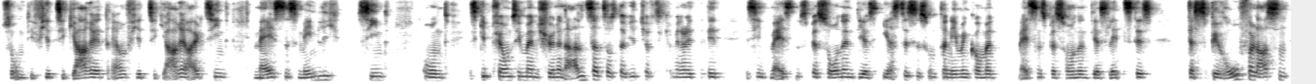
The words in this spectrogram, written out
so um die 40 Jahre, 43 Jahre alt sind, meistens männlich sind. Und es gibt für uns immer einen schönen Ansatz aus der Wirtschaftskriminalität. Es sind meistens Personen, die als erstes ins Unternehmen kommen, meistens Personen, die als letztes das Büro verlassen,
